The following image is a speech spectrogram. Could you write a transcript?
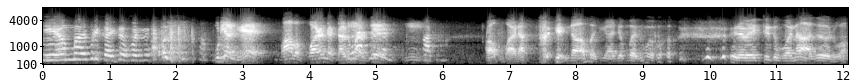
நீ அம்மா எப்படி கஷ்டப்படுற முடியாது. பாவம் குழந்தை தடுமாறுது. அப்பாடா என்ன மரியாதை மருமகம். இதை வச்சுட்டு போனா அது வரும்.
